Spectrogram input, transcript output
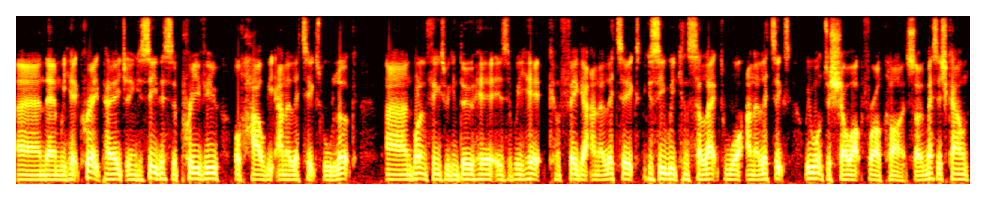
And then we hit create page and you can see this is a preview of how the analytics will look. And one of the things we can do here is we hit configure analytics, you can see we can select what analytics we want to show up for our clients. So message count,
